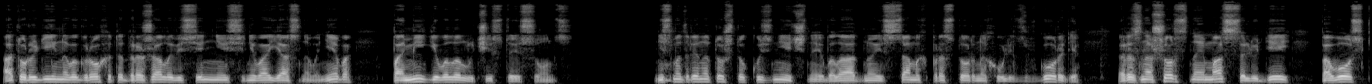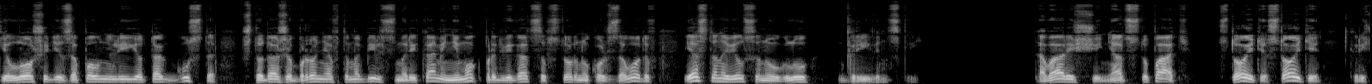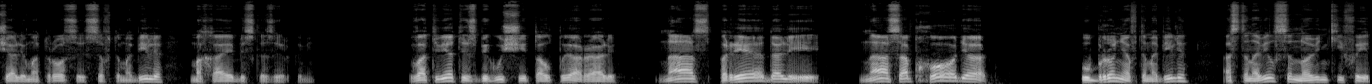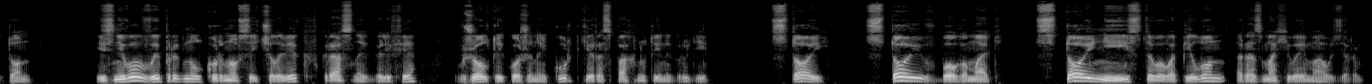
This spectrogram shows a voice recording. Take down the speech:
От урудийного грохота дрожала весенняя синева ясного неба, помигивало лучистое солнце. Несмотря на то, что Кузнечная была одной из самых просторных улиц в городе, разношерстная масса людей, повозки, лошади заполнили ее так густо, что даже бронеавтомобиль с моряками не мог продвигаться в сторону кожзаводов и остановился на углу Гривенской. «Товарищи, не отступать! Стойте, стойте!» — кричали матросы с автомобиля, махая бескозырками. В ответ из бегущей толпы орали «Нас предали! Нас обходят!» У бронеавтомобиля остановился новенький фаэтон. Из него выпрыгнул курносый человек в красных галифе, в желтой кожаной куртке, распахнутой на груди. «Стой! Стой, в бога мать! Стой!» — неистово вопил он, размахивая маузером.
